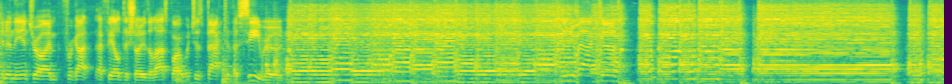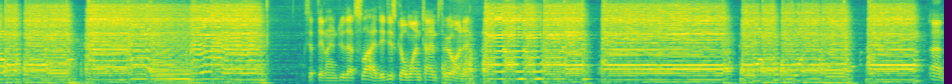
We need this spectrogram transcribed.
And in the intro, I forgot, I failed to show you the last part, which is back to the C root. They don't even do that slide. They just go one time through on it. Um,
